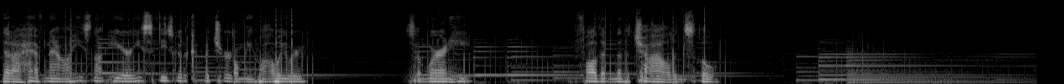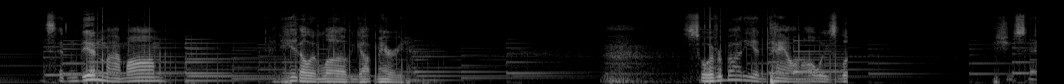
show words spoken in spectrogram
that I have now. He's not here. He said he's going to come to church on me while we were somewhere and he, he fathered another child. And so he said, and then my mom and he fell in love and got married. So everybody in town always looked. And she said,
